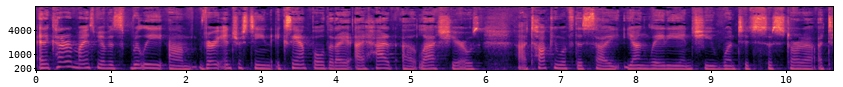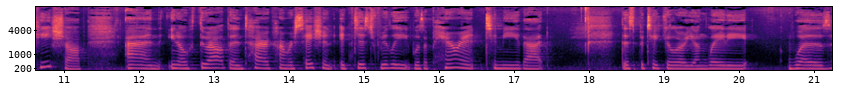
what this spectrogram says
And it kind of reminds me of this really um, very interesting example that I, I had uh, last year. I was uh, talking with this uh, young lady, and she wanted to start a, a tea shop. And, you know, throughout the entire conversation, it just really was apparent to me that this particular young lady was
